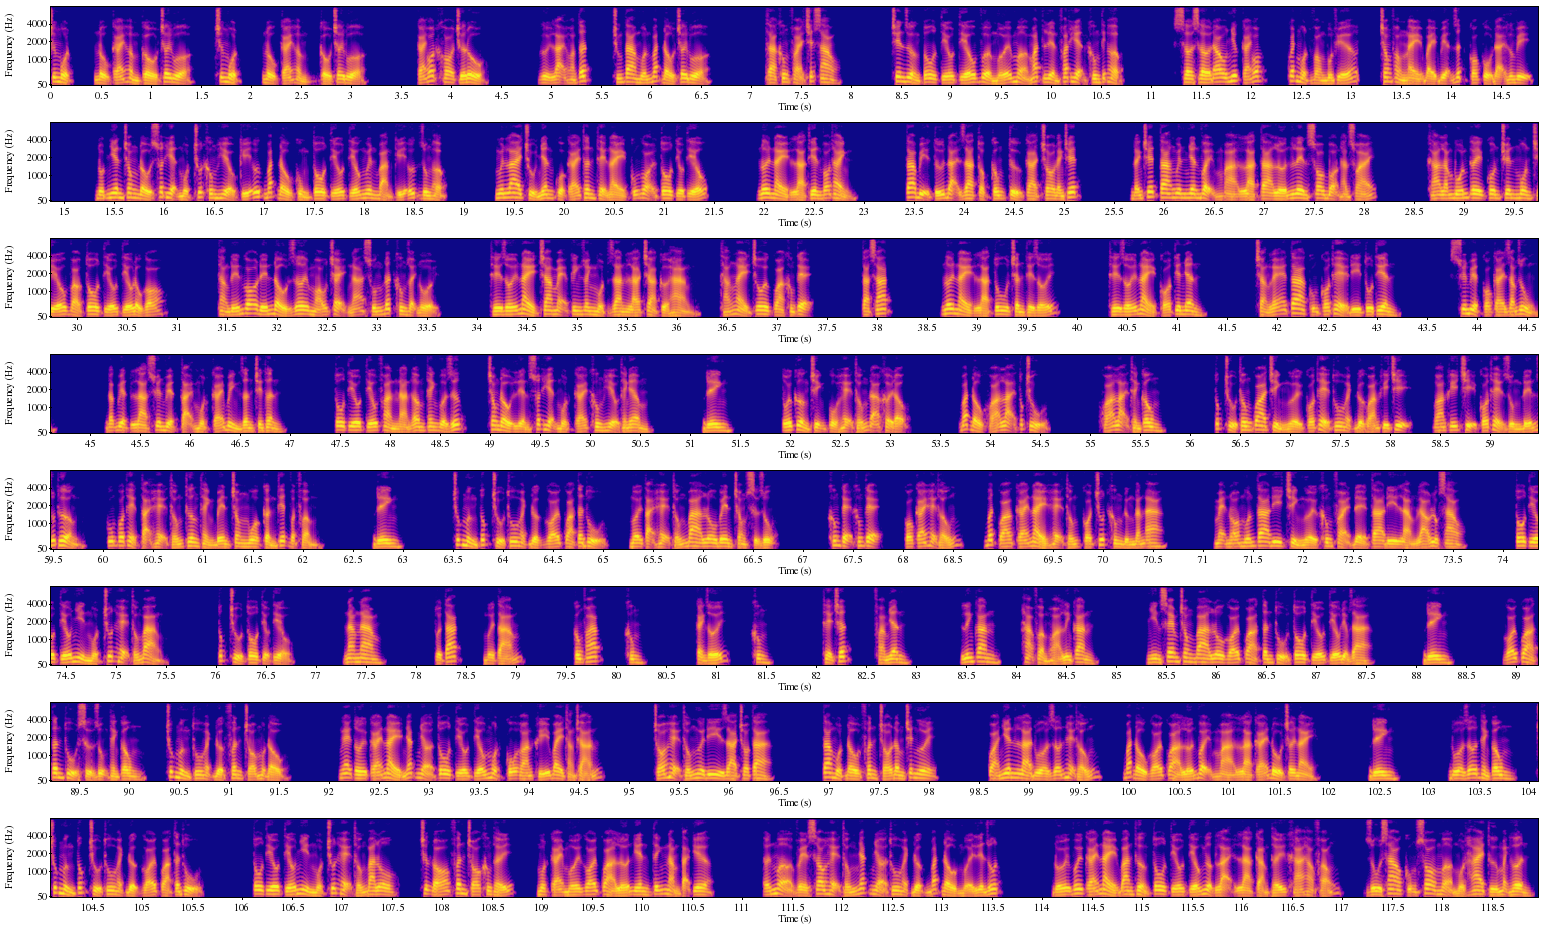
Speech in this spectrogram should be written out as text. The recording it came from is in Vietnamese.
chương một, nổ cái hầm cầu chơi đùa, chương một, nổ cái hầm cầu chơi đùa. Cái hót kho chứa đồ. Gửi lại hoàn tất, chúng ta muốn bắt đầu chơi đùa. Ta không phải chết sao? Trên giường tô tiếu tiếu vừa mới mở mắt liền phát hiện không thích hợp. Sờ sờ đau nhức cái hót quét một vòng bốn phía, trong phòng này bày biện rất có cổ đại hương vị. Đột nhiên trong đầu xuất hiện một chút không hiểu ký ức bắt đầu cùng tô tiếu tiếu nguyên bản ký ức dung hợp. Nguyên lai chủ nhân của cái thân thể này cũng gọi tô tiếu tiếu. Nơi này là thiên võ thành. Ta bị tứ đại gia tộc công tử ca cho đánh chết. Đánh chết ta nguyên nhân vậy mà là ta lớn lên so bọn hàn soái khá lắm bốn cây côn chuyên môn chiếu vào tô tiếu tiếu đầu gõ. Thằng đến gõ đến đầu rơi máu chạy ngã xuống đất không dậy nổi. Thế giới này cha mẹ kinh doanh một gian lá trà cửa hàng, tháng ngày trôi qua không tệ. Ta sát. Nơi này là tu chân thế giới. Thế giới này có tiên nhân. Chẳng lẽ ta cũng có thể đi tu tiên? Xuyên việt có cái dám dùng. Đặc biệt là xuyên việt tại một cái bình dân trên thân. Tô tiếu tiếu phản nàn âm thanh vừa dứt, trong đầu liền xuất hiện một cái không hiểu thanh âm. Đinh. Tối cường trịnh của hệ thống đã khởi động. Bắt đầu khóa lại túc chủ. Khóa lại thành công túc chủ thông qua chỉnh người có thể thu hoạch được oán khí trị, oán khí trị có thể dùng đến rút thưởng, cũng có thể tại hệ thống thương thành bên trong mua cần thiết vật phẩm. Đinh. Chúc mừng túc chủ thu hoạch được gói quà tân thủ, mời tại hệ thống ba lô bên trong sử dụng. Không tệ không tệ, có cái hệ thống, bất quá cái này hệ thống có chút không đứng đắn a. Mẹ nó muốn ta đi chỉnh người không phải để ta đi làm lão lục sao? Tô tiếu tiếu nhìn một chút hệ thống bảng. Túc chủ tô tiểu tiểu. Nam nam. Tuổi tác, mười tám. Công pháp, không. Cảnh giới, không. Thể chất, phàm nhân. Linh căn, hạ phẩm hỏa linh căn nhìn xem trong ba lô gói quà tân thủ tô tiếu tiếu điểm ra. Đinh. Gói quà tân thủ sử dụng thành công, chúc mừng thu hoạch được phân chó một đầu. Nghe tới cái này nhắc nhở tô tiếu tiếu một cỗ hoán khí bay thẳng chán. Chó hệ thống ngươi đi ra cho ta. Ta một đầu phân chó đâm chết ngươi. Quả nhiên là đùa dỡn hệ thống, bắt đầu gói quà lớn vậy mà là cái đồ chơi này. Đinh. Đùa dỡn thành công, chúc mừng túc chủ thu hoạch được gói quà tân thủ. Tô tiếu tiếu nhìn một chút hệ thống ba lô, trước đó phân chó không thấy, một cái mới gói quà lớn yên tĩnh nằm tại kia. Ấn mở về sau hệ thống nhắc nhở thu hoạch được bắt đầu mười liên rút đối với cái này ban thưởng tô tiếu tiếu ngược lại là cảm thấy khá hào phóng, dù sao cũng so mở một hai thứ mạnh hơn.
